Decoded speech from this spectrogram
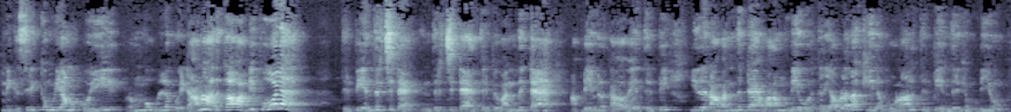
இன்னைக்கு சிரிக்க முடியாம போய் ரொம்ப உள்ள போயிட்டேன். ஆனா அதுக்காக அப்படியே போல. திருப்பி எந்திரிச்சிட்டேன். எந்திரிச்சிட்டேன். திருப்பி வந்துட்டேன் அப்படின்றக்காகவே திருப்பி இது நான் வந்துட்டேன். வர முடியும் ஒருத்தர் எவ்வளவுதான் கீழே போனாலும் திருப்பி எந்திரிக்க முடியும்.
